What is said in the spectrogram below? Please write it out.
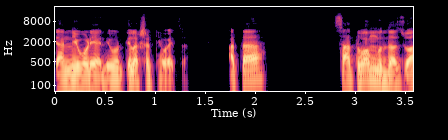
त्या निवड यादीवरती लक्षात ठेवायचं. आता सातवा मुद्दा जो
